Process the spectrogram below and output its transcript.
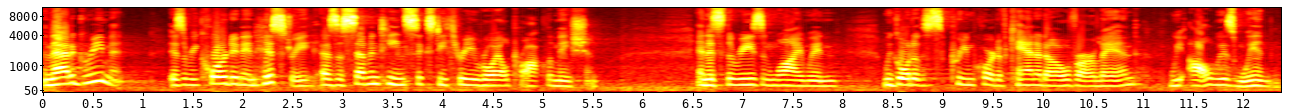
And that agreement is recorded in history as a 1763 Royal Proclamation. And it's the reason why when we go to the Supreme Court of Canada over our land, we always win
